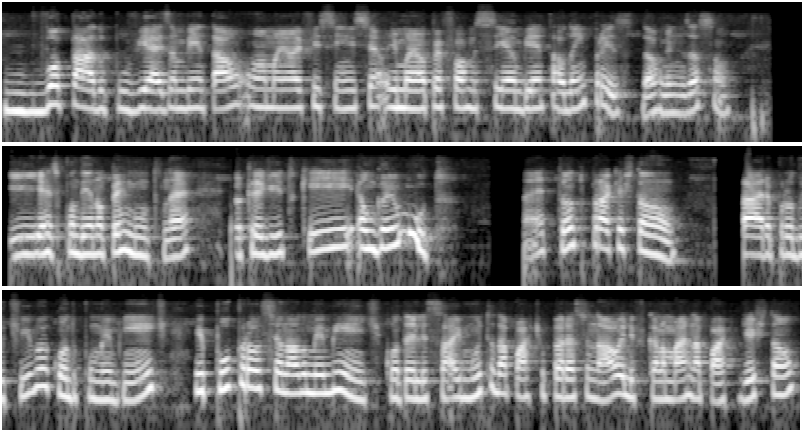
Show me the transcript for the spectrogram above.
votado por viés ambiental, uma maior eficiência e maior performance ambiental da empresa, da organização. E respondendo a pergunta, né? Eu acredito que é um ganho mútuo, né? Tanto para a questão da área produtiva quanto para o meio ambiente e para o profissional do meio ambiente. Quando ele sai muito da parte operacional, ele fica mais na parte de gestão,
